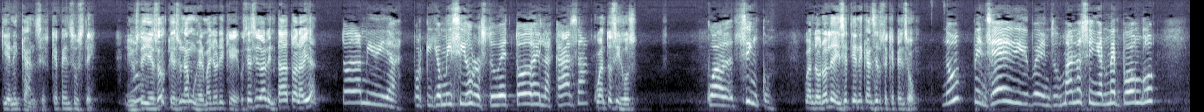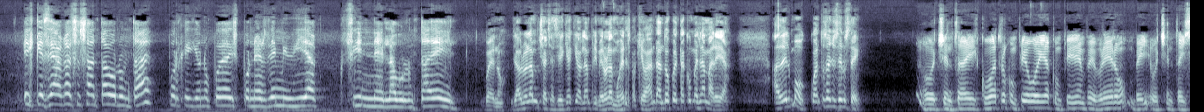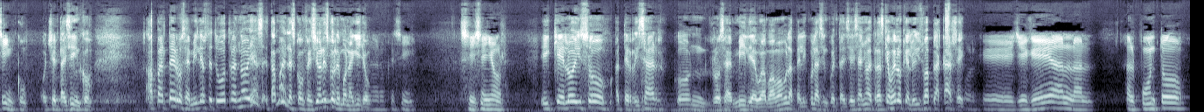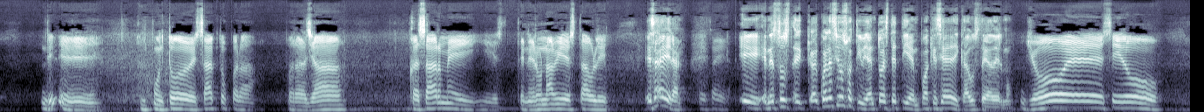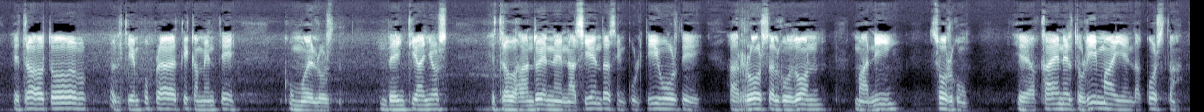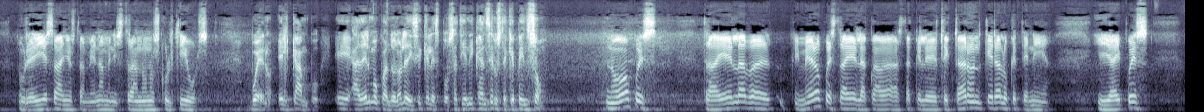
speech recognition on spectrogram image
tiene cáncer? ¿Qué piensa usted? ¿Y usted y eso? Que es una mujer mayor y que... ¿Usted ha sido alentada toda la vida? Toda mi vida, porque yo mis hijos los tuve todos en la casa, ¿Cuántos hijos? cinco. Cuando uno le dice tiene cáncer, ¿usted qué pensó? No, pensé, y, en sus manos, Señor, me pongo el que se haga su santa voluntad, porque yo no puedo disponer de mi vida sin la voluntad de Él. Bueno, ya habló la muchacha, así que aquí hablan primero las mujeres para que vayan dando cuenta cómo es la marea. Adelmo, ¿cuántos años tiene usted? 84 cumplió, voy a cumplir en febrero ve- 85. 85. Aparte de Rosa Emilia, ¿usted tuvo otras novias? Estamos en las confesiones con el monaguillo. Claro que sí. Sí, señor. ¿Y qué lo hizo aterrizar con Rosa Emilia? Bueno, vamos a la película 56 años atrás. ¿Qué fue lo que lo hizo aplacarse? Porque llegué al, al, al punto, de- eh, el punto exacto para, para ya casarme y, tener una vida estable. Esa era. Esa era. Eh, en estos, eh, ¿Cuál ha sido su actividad en todo este tiempo? ¿A qué se ha dedicado usted, Adelmo? Yo he sido, he trabajado todo el tiempo prácticamente como de los 20 años eh, trabajando en, en haciendas, en cultivos de arroz, algodón, maní, sorgo. Eh, acá en el Tolima y en la costa duré 10 años también administrando unos cultivos. Bueno, el campo. Eh, Adelmo, cuando uno le dice que la esposa tiene cáncer, ¿usted qué pensó? No, pues traerla, eh, primero pues traerla hasta que le detectaron qué era lo que tenía. Y ahí pues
